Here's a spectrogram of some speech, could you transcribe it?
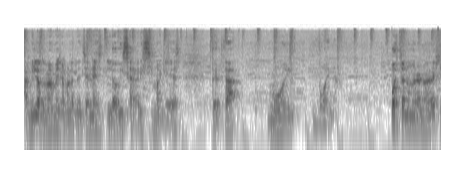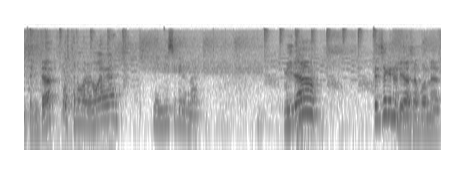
a mí lo que más me llamó la atención es lo bizarrísima que es, pero está muy buena. Puesto número 9, Giselita. Puesto número 9, The Invisible Man. Mirá, pensé que no le ibas a poner.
